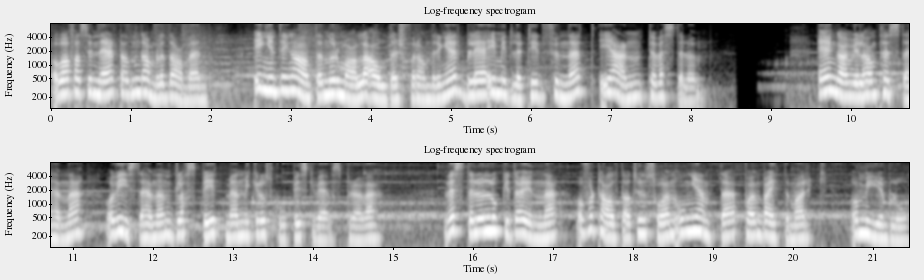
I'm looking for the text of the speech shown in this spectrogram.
og var fascinert av den gamle damen. Ingenting annet enn normale aldersforandringer ble imidlertid funnet i hjernen til Vesterlund. En gang ville han teste henne og viste henne en glassbit med en mikroskopisk vevsprøve. Westerlund lukket øynene og fortalte at hun så en ung jente på en beitemark, og mye blod.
